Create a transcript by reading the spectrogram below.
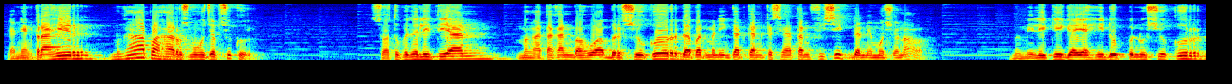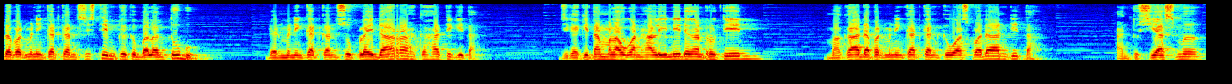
Dan yang terakhir, mengapa harus mengucap syukur? Suatu penelitian mengatakan bahwa bersyukur dapat meningkatkan kesehatan fisik dan emosional. Memiliki gaya hidup penuh syukur dapat meningkatkan sistem kekebalan tubuh dan meningkatkan suplai darah ke hati kita. Jika kita melakukan hal ini dengan rutin, maka dapat meningkatkan kewaspadaan kita, antusiasme,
